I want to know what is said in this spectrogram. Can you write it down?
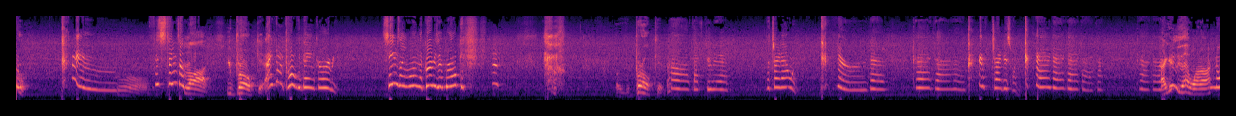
do? This thing's a Lot. You broke it. I didn't broke dang Kirby. Seems like one of the Kirby's are broken. Oh, you broke it. oh, that's too bad. Let's try that one. Try this one. I can leave that one on. No.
